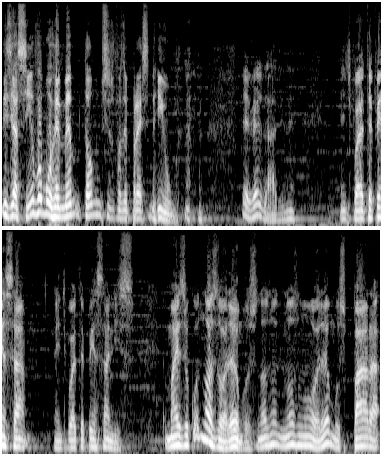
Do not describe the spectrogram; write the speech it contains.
dizer assim: eu vou morrer mesmo, então não preciso fazer prece nenhuma. É verdade, né? A gente pode até pensar, a gente pode até pensar nisso. Mas quando nós oramos, nós não, nós não oramos para,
